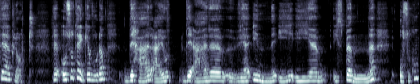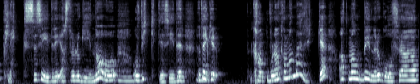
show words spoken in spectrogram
Det er jo klart. Eh, og så tenker jeg hvordan Det her er jo det er, eh, Vi er inne i, i, eh, i spennende, også komplekse sider i astrologien nå, og, mm. og viktige sider. Så jeg tenker, kan, Hvordan kan man merke at man begynner å gå fra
